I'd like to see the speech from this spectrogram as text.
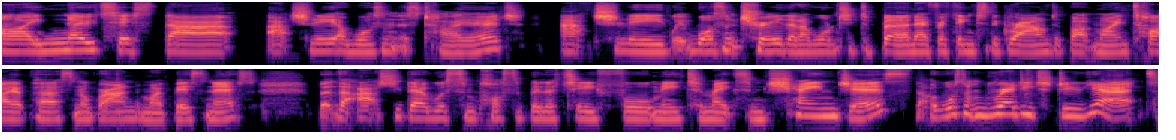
I noticed that actually I wasn't as tired actually it wasn't true that I wanted to burn everything to the ground about my entire personal brand and my business, but that actually there was some possibility for me to make some changes that I wasn't ready to do yet,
